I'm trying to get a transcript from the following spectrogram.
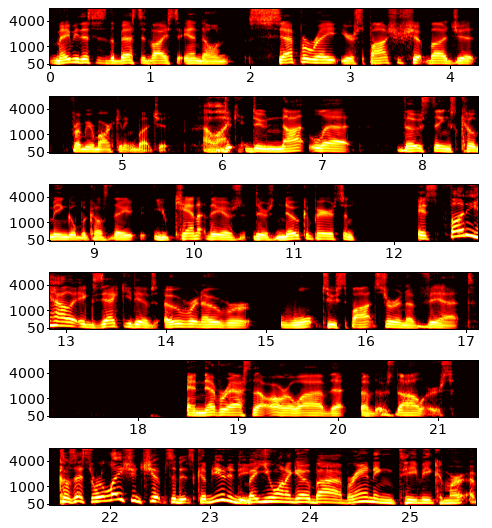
Maybe this is the best advice to end on. Separate your sponsorship budget from your marketing budget. I like do, it. Do not let those things commingle because they you cannot there's there's no comparison. It's funny how executives over and over want to sponsor an event and never ask the ROI of that of those dollars because that's relationships in its community. But you want to go buy a branding TV commercial,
